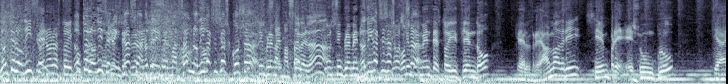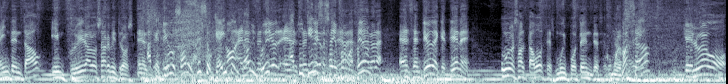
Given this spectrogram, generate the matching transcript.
no te lo dicen. no lo estoy No te lo dicen en casa, no te dicen, Marsal, no digas esas cosas. Simplemente, de verdad. Simplemente, no digas esas yo cosas. simplemente estoy diciendo que el Real Madrid siempre es un club que ha intentado influir a los árbitros. En el ah, sentido... que tú lo sabes eso, que ha intentado no, influir. Sentido, ah, tú sentido, tienes esa información. En el sentido de que tiene unos altavoces muy potentes. Como el Barça que luego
